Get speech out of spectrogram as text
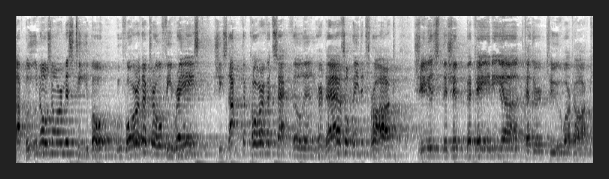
Not Bluenose nor Miss Thebaud, who for the trophy raced. She's not the Corvette Sackville in her dazzle painted frock. She is the ship Acadia, tethered to our dock.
